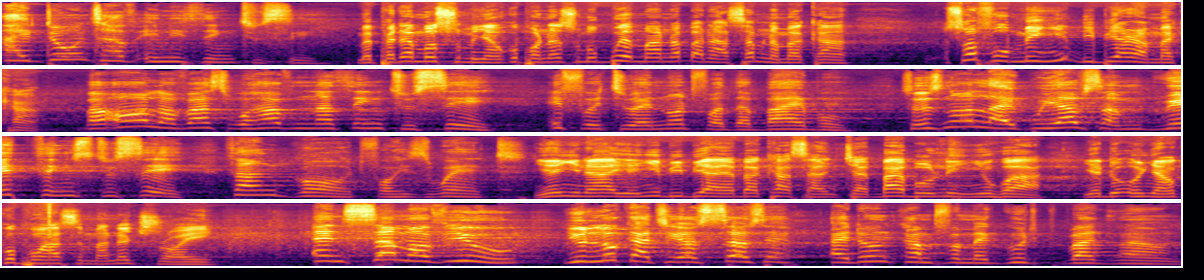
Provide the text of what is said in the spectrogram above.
I don't have anything to say. mepɛ dɛ mosom nyankopɔn nanso mobue ma no ba no asɛm na mɛka sɔfo menyi But all of us will have nothing to say if it were not for the Bible. So it's not like we have some great things to say. Thank God for His word. yɛn nyinaa yɛnyi biribi a yɛbɛka bible no nyi hɔ a yɛde onyankopɔn asɛm a no twerɛe And some of you, you look at yourself say, I don't come from a good background.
